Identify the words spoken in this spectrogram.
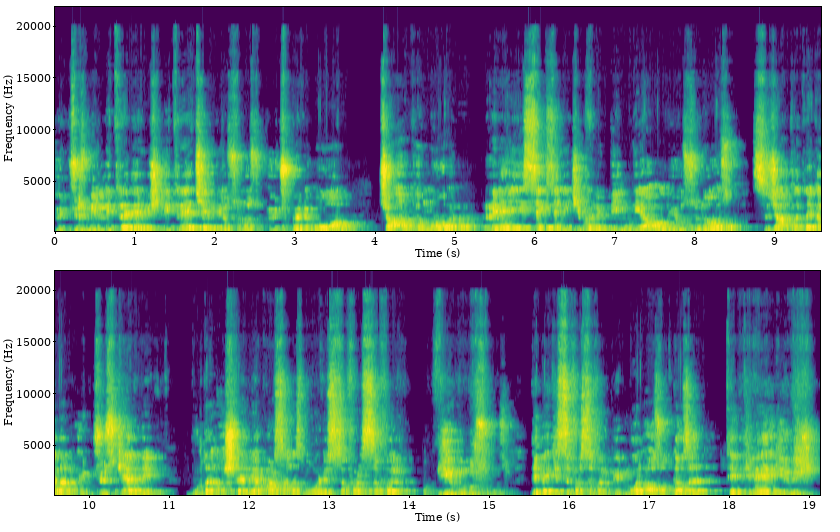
300 mililitre vermiş. Litreye çeviriyorsunuz. 3 bölü 10 çarpı mol R'yi 82 bölü 1000 diye alıyorsunuz. Sıcaklık ne kadar? 300 Kelvin. Buradan işlem yaparsanız molü 001 bulursunuz. Demek ki 001 mol azot gazı tepkimeye girmiş.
